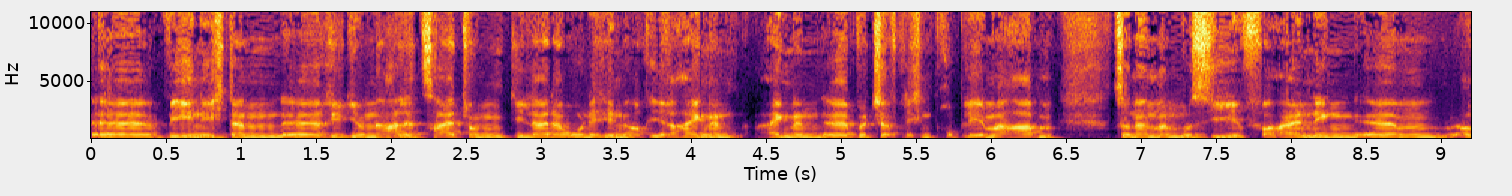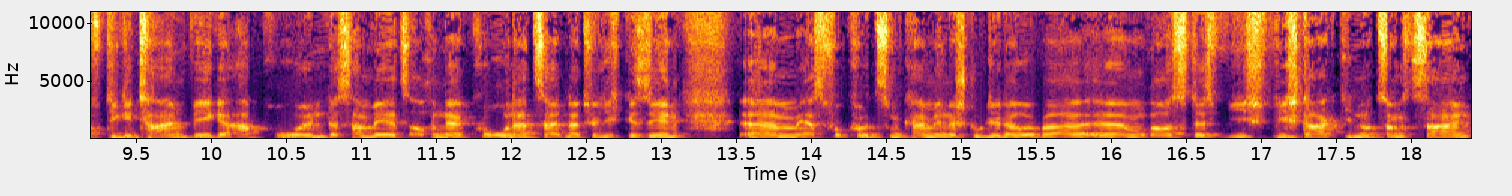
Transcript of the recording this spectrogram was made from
äh, wenig dann äh, regionale Zeitungen, die leider ohnehin auch ihre eigenen, eigenen äh, wirtschaftlichen Probleme Probleme haben, sondern man muss sie vor allen Dingen ähm, auf digitalem Wege abholen. Das haben wir jetzt auch in der Corona-Zeit natürlich gesehen. Ähm, erst vor kurzem kam ja eine Studie darüber ähm, raus, dass, wie, wie stark die Nutzungszahlen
